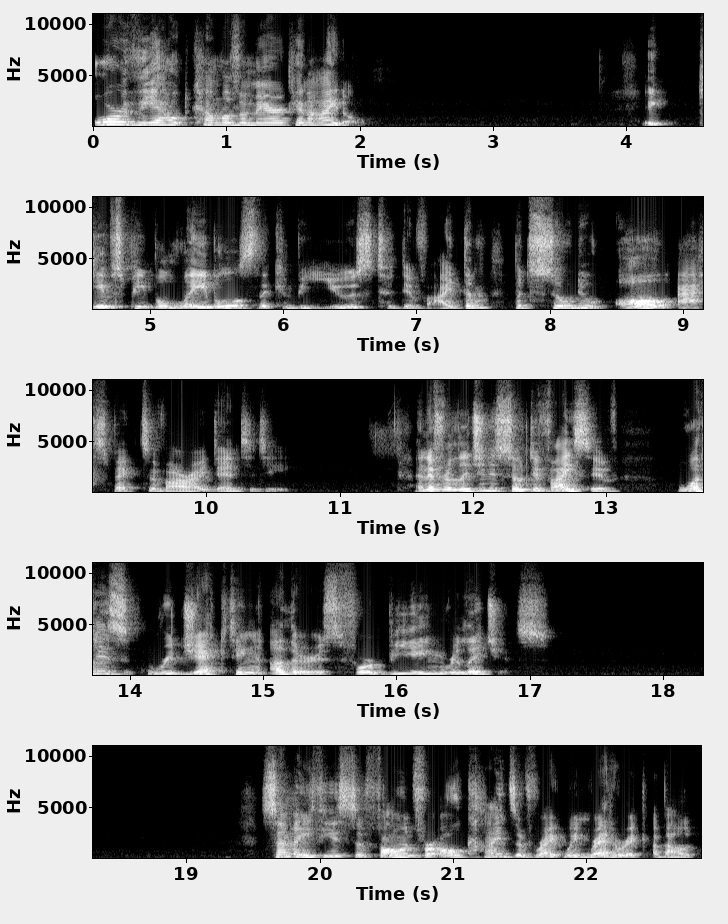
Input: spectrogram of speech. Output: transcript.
or the outcome of American Idol. It gives people labels that can be used to divide them, but so do all aspects of our identity. And if religion is so divisive, what is rejecting others for being religious? Some atheists have fallen for all kinds of right-wing rhetoric about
